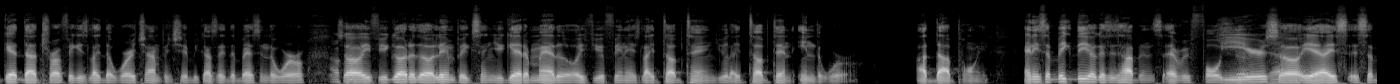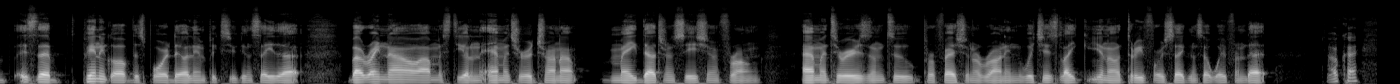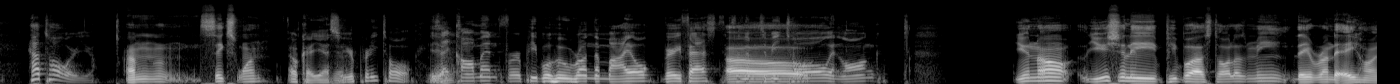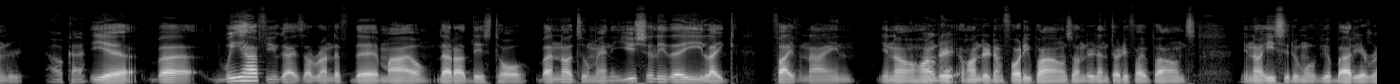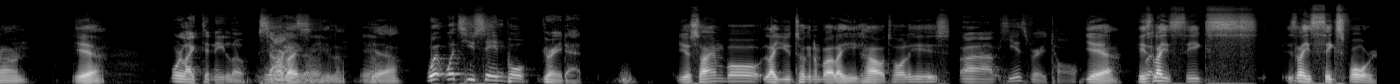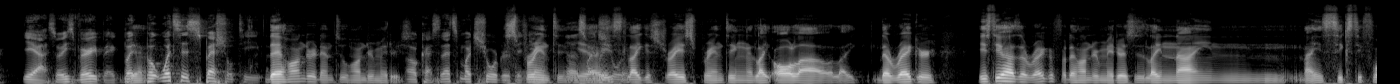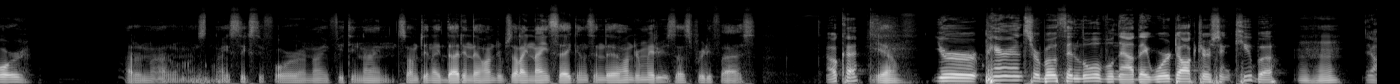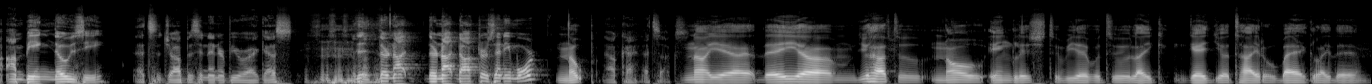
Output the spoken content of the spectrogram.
get that trophy, is like the world championship because they're the best in the world. So if you go to the Olympics and you get a medal, or if you finish like top ten, you're like top ten in the world at that point. And it's a big deal because it happens every four years. So yeah, it's it's a it's the pinnacle of the sport, the Olympics. You can say that. But right now, I'm still an amateur trying to make that transition from amateurism to professional running, which is like you know three four seconds away from that. Okay. How tall are you? I'm six one. Okay, yeah, so you're pretty tall. Is Yeah. that common for people who run the mile very fast for them to be Oh. tall and long? You know, usually people as tall as me, they run the 800. Okay. Yeah, but we have you guys that run the, the mile that are this tall, but not too many. Usually they like five nine, you know, 100, 140 pounds, 135 pounds. You know, easy to move your body around. Yeah. More like Danilo. More like Danilo. Yeah. Yeah. what, what's Usain Bolt great at? Usain Bolt, like you talking about, like he, how tall he is? Uh, he is very tall. Yeah, he's But- like six. He's like six four. Yeah, so he's very big. But Yeah. but what's his specialty? The 100 and 200 meters. Okay, so that's much shorter sprinting. That's yeah, much he's like a straight sprinting, like all out. Like the record, he still has a record for the 100 meters. Is like nine nine sixty four. I don't know. I don't know. It's nine sixty four or nine fifty nine, something like that in the hundred. So like nine seconds in the 100 meters. That's pretty fast. Okay. Yeah. Your parents are both in Louisville now. They were doctors in Cuba. Mm-hmm. You know, I'm being nosy. That's the job as an interviewer, I guess. They're not. They're not doctors anymore. Nope. Okay, that sucks. No, yeah, they um you have to know English to be able to like get your title back like the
